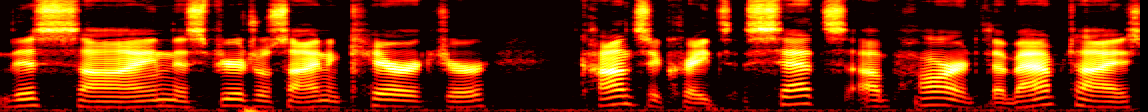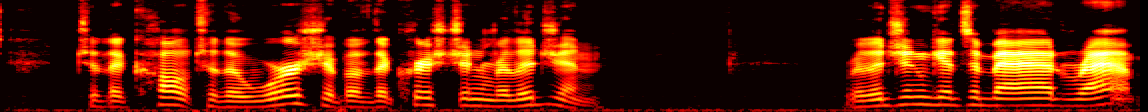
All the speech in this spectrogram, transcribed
This sign, the spiritual sign and character, consecrates, sets apart the baptized to the cult, to the worship of the Christian religion. Religion gets a bad rap.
